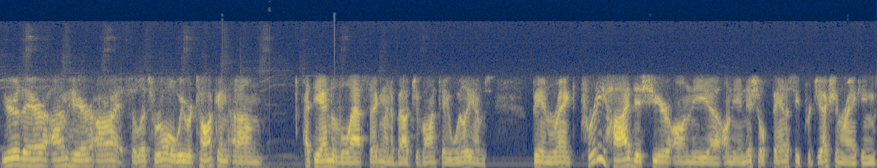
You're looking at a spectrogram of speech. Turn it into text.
you're there. I'm here. All right, so let's roll. We were talking um, at the end of the last segment about Javonte Williams being ranked pretty high this year on the uh, on the initial fantasy projection rankings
